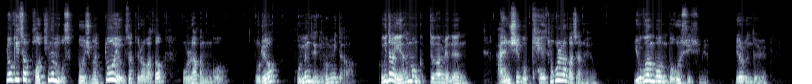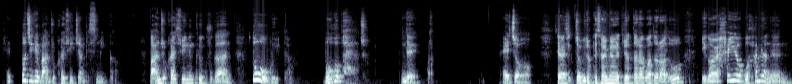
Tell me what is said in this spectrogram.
여기서 버티는 모습 보여주면 또 여기서 들어가서 올라가는 거 노려 보면 되는 겁니다. 거기다가 얘는 한번 급등하면은 안 쉬고 계속 올라가잖아요. 요거 한번 먹을 수 있으면 여러분들 배 터지게 만족할 수 있지 않겠습니까? 만족할 수 있는 그 구간 또 오고 있다고요. 먹어봐야죠. 근데 알죠. 제가 직접 이렇게 설명을 드렸다라고 하더라도 이걸 하려고 하면은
